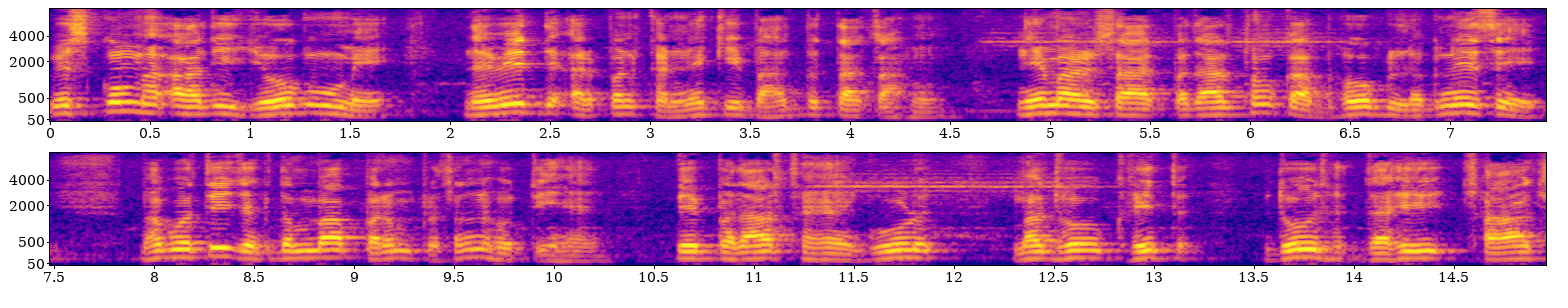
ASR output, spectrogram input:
विस्कुंभ आदि योग में नैवेद्य अर्पण करने की बात बताता हूँ। नियमानुसार पदार्थों का भोग लगने से भगवती जगदम्बा परम प्रसन्न होती हैं। वे पदार्थ हैं गुड़, मधु, घृत, दूध, दही, छाछ,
